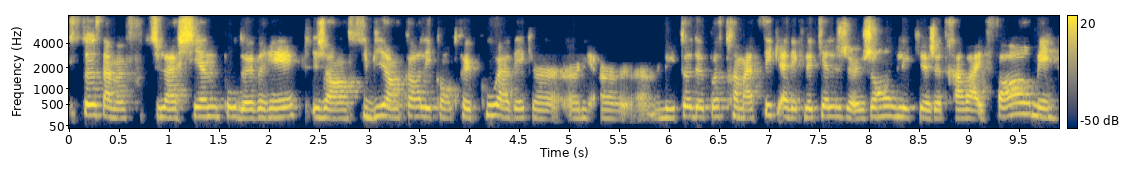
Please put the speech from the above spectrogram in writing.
ça m'a foutu la chienne pour de vrai. J'en subis encore les contre-coups avec un, un, état de post-traumatique avec lequel je jongle et que je travaille fort. Mais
